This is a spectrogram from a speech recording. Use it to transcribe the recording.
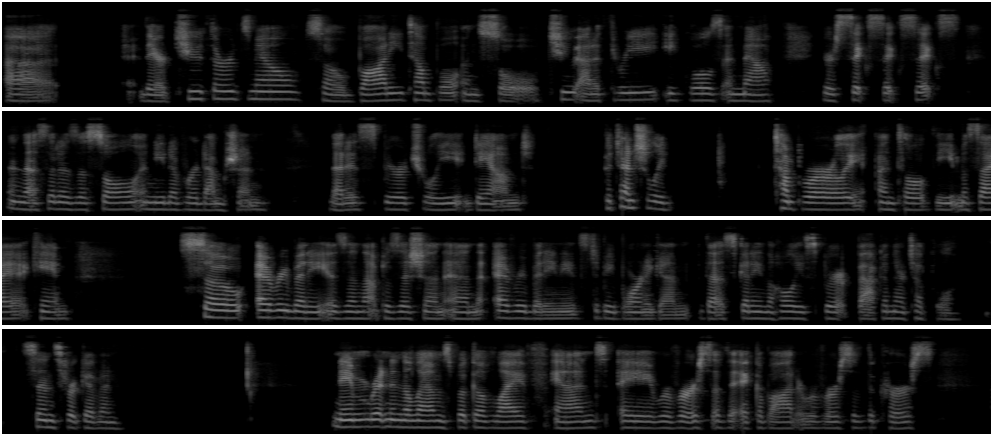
Uh, they're two thirds now, so body, temple, and soul. Two out of three equals in math. You're 666, and thus it is a soul in need of redemption that is spiritually damned, potentially temporarily until the Messiah came so everybody is in that position and everybody needs to be born again, thus getting the Holy Spirit back in their temple, sins forgiven. Name written in the Lamb's Book of Life and a reverse of the Ichabod, a reverse of the curse.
